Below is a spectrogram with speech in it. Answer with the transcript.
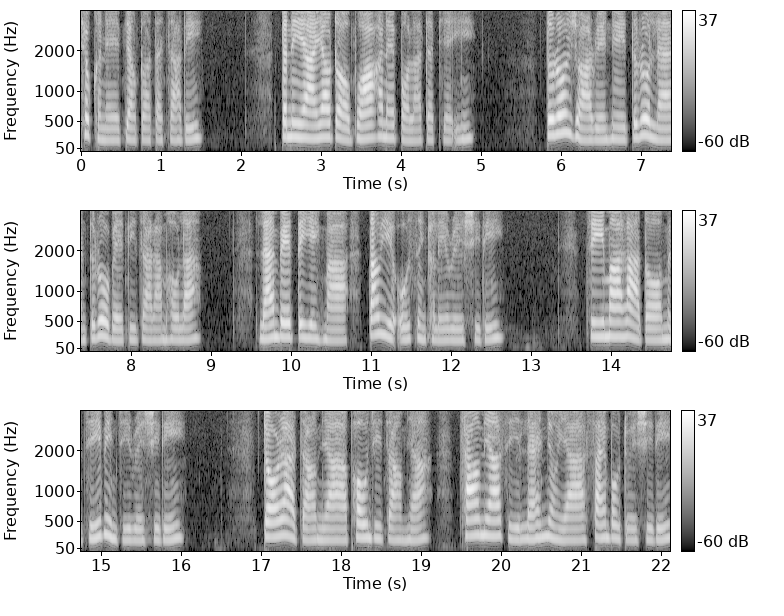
ဖြုတ်ခနဲပျောက်တော့တတ်ကြသည်တနေရာရောက်တော့ဘွားခနဲပေါ်လာတတ်ပြ၏သူတို့ရွာတွင်နှင့်သူတို့လမ်းသူတို့ပဲတည်ကြတာမဟုတ်လား လမ်းဘေးတရိပ်မှာတောက်ရည်အိုးစင်ကလေးတွေရှိသည်ကြီးမားလှသောမကြီးပင်ကြီးတွေရှိသည်တောရကြောင်များဖုံးကြီးကြောင်များချောင်းများစီလမ်းညွန်ရာဆိုင်းဘုတ်တွေရှိသည်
